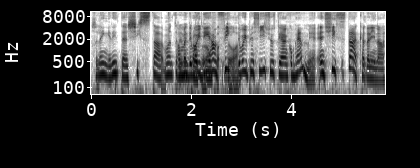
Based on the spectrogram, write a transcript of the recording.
Så länge det inte är en kista. Var inte Ja det men det var ju det han fick, då? det var ju precis just det han kom hem med. En kista, Katarina.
